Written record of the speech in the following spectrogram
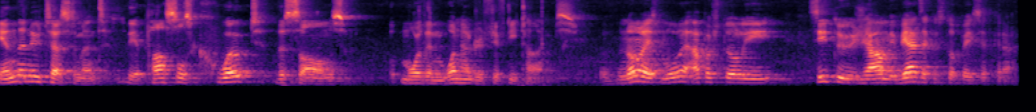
In the New Testament, the apostles quote the Psalms more than 150 times. V Novej zmluve apoštoli citujú žalmy viac ako 150 krát.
